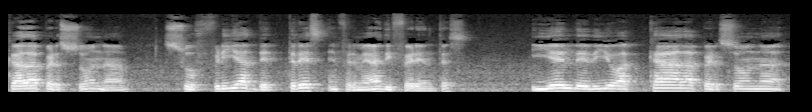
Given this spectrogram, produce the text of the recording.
Cada persona sufría de tres enfermedades diferentes y él le dio a cada persona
